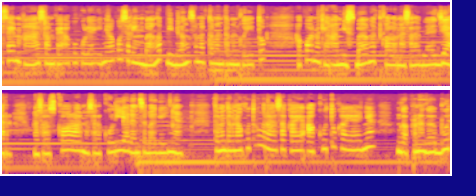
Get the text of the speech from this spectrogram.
SMA sampai aku kuliah ini aku sering banget dibilang sama teman-temanku itu aku anak yang ambis banget kalau masalah belajar, masalah sekolah, masalah kuliah dan sebagainya. Teman-teman aku tuh ngerasa kayak aku tuh kayaknya nggak pernah gabut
